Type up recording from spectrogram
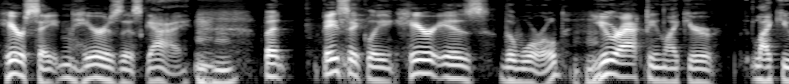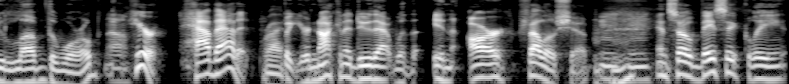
Here Satan, here is this guy. mm-hmm. But basically, here is the world. Mm-hmm. You're acting like you're like you love the world. Oh. Here, have at it. Right. But you're not going to do that with in our fellowship. Mm-hmm. And so basically,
